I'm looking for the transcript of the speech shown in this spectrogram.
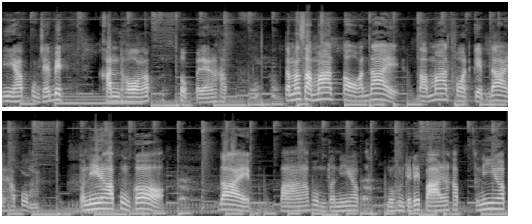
นี่ครับผมใช้เบ็ดคันทองครับ ตกไปแล้วนะครับ แต่มันสามารถต่อกันได้ สามารถถอดเก็บได้นะครับผม ตอนนี้นะครับผมก็ได้ปลาครับผมตอนนี้ครับเหมือนผมจะได้ปลาแล้วครับ ตัวนี้ครับ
